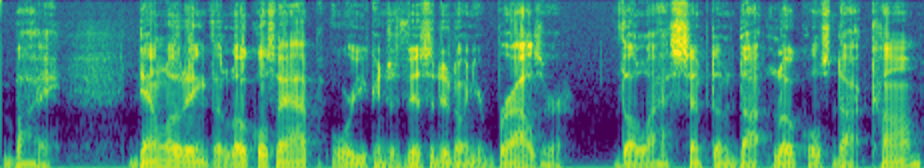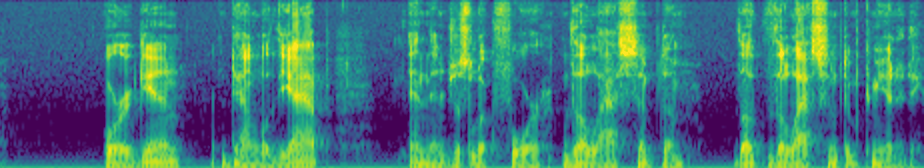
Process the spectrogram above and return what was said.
by downloading the Locals app, or you can just visit it on your browser, thelastsymptom.locals.com, or again, download the app and then just look for the last symptom, the, the last symptom community.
